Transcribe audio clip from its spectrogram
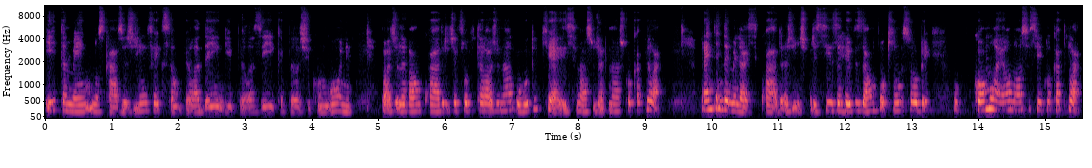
E também nos casos de infecção pela dengue, pela zika, pela chikungunya, pode levar a um quadro de eflúvio telógeno agudo, que é esse nosso diagnóstico capilar. Para entender melhor esse quadro, a gente precisa revisar um pouquinho sobre o, como é o nosso ciclo capilar.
